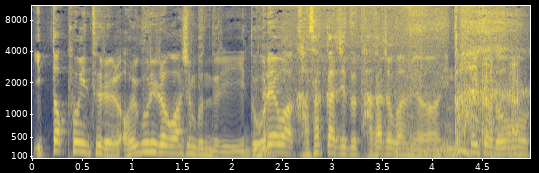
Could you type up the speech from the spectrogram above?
입덕 포인트를 얼굴이라고 하신 분들이 이 노래와 네. 가사까지도 다 가져가면 입덕 포인트가 너무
